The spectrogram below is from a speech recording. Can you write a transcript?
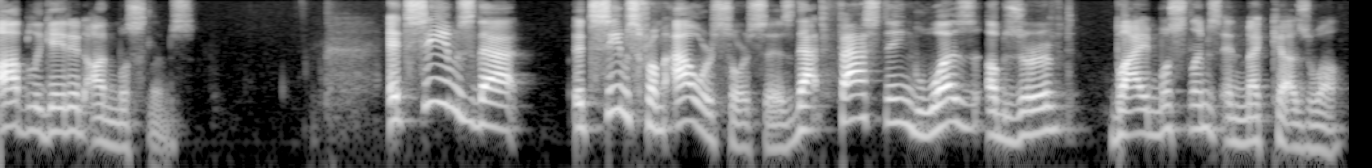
obligated on Muslims. It seems that it seems from our sources that fasting was observed by Muslims in Mecca as well.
